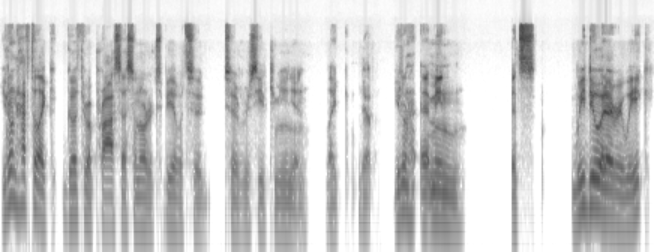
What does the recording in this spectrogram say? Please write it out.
you don't have to like go through a process in order to be able to to receive communion. Like Yep. you don't I mean, it's we do it every week.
